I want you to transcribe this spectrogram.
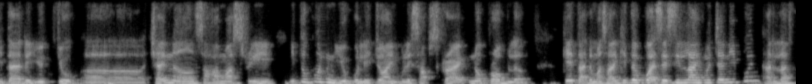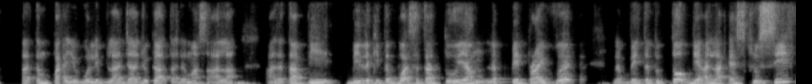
kita ada YouTube uh, channel Saham Masri. Itu pun you boleh join, boleh subscribe, no problem. Okay, tak ada masalah. Kita buat sesi live macam ni pun adalah uh, tempat you boleh belajar juga, tak ada masalah. Uh, tetapi bila kita buat sesuatu yang lebih private, lebih tertutup, dia adalah eksklusif,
